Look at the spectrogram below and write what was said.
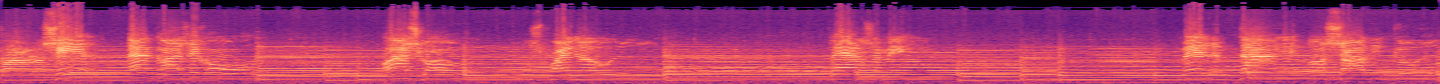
For når du ser, at græsset grå, og at skoven springer ud. Hvad er der så mere? Mellem dig og så din Gud.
